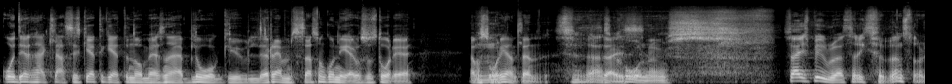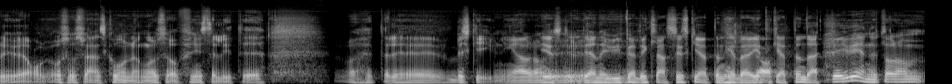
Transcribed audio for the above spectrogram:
Och det är den här klassiska etiketten då med sån här blågul remsa som går ner och så står det, ja vad står det egentligen? Svensk honungs... Sveriges Biodlares Riksförbund står det och så Svensk honung och så finns det lite vad heter det, beskrivningar. Just det, den är ju väldigt klassisk egentligen, hela ja, etiketten där. Det är ju en av de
